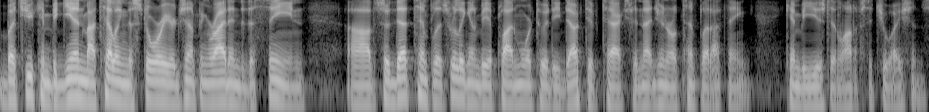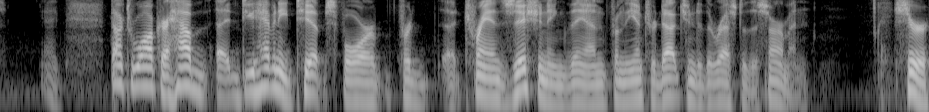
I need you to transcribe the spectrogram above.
but you can begin by telling the story or jumping right into the scene. Uh, so that template is really going to be applied more to a deductive text, and that general template, I think, can be used in a lot of situations. Okay. Dr. Walker, how uh, do you have any tips for for uh, transitioning then from the introduction to the rest of the sermon? Sure.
